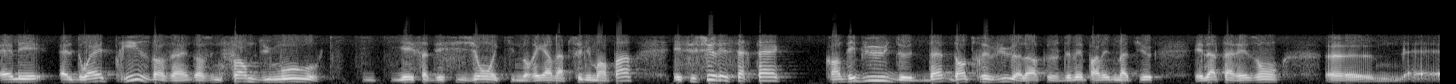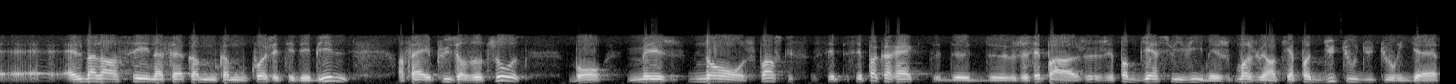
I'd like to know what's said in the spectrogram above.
elle est, elle doit être prise dans un dans une forme d'humour qui, qui, qui, est sa décision et qui ne me regarde absolument pas. Et c'est sûr et certain qu'en début d'entrevue, alors que je devais parler de Mathieu, et là tu as raison, euh, elle m'a lancé une affaire comme, comme quoi j'étais débile, enfin, et plusieurs autres choses. Bon, mais non, je pense que c'est, pas correct de, de je sais pas, je j'ai pas bien suivi, mais moi je lui en tiens pas du tout, du tout rigueur,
